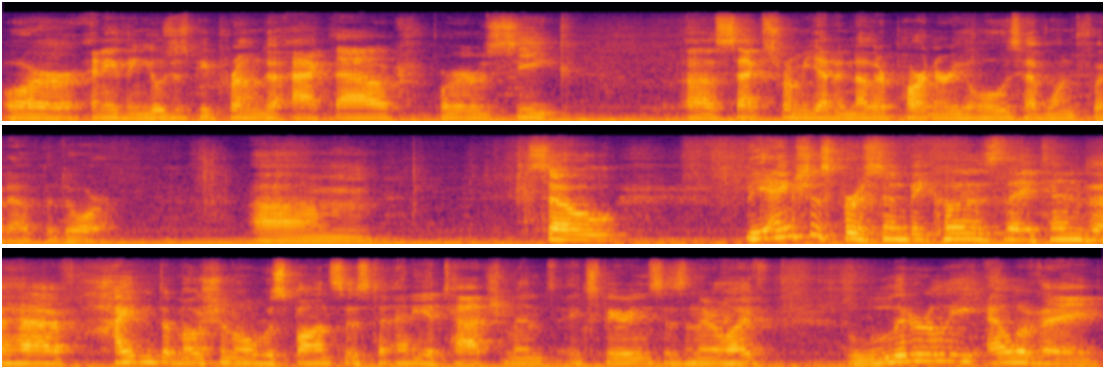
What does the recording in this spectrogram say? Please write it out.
or anything. You'll just be prone to act out or seek uh, sex from yet another partner, you'll always have one foot out the door. Um, so, the anxious person, because they tend to have heightened emotional responses to any attachment experiences in their life, literally elevate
